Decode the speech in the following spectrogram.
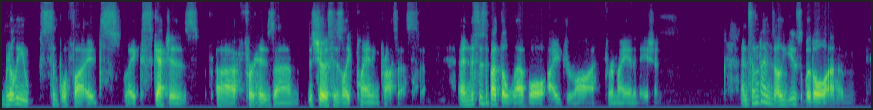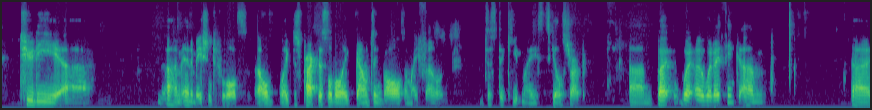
really simplified like sketches uh, for his. Um, it shows his like planning process, and this is about the level I draw for my animation. And sometimes I'll use little um, 2D uh, um, animation tools. I'll like just practice little like bouncing balls on my phone just to keep my skills sharp. Um, but what, uh, what I think um, uh,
